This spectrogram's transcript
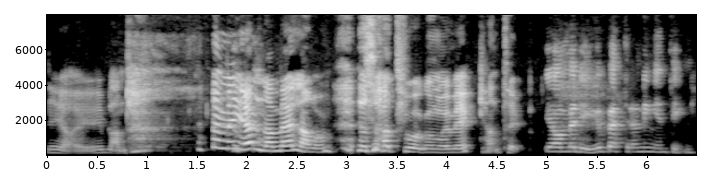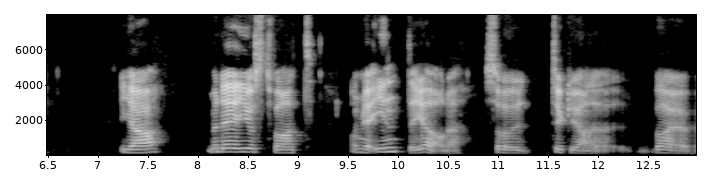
Det gör jag ju ibland. Med jämna mellanrum. Så här två gånger i veckan typ. Ja men det är ju bättre än ingenting. Ja, men det är just för att om jag inte gör det så tycker jag, börjar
